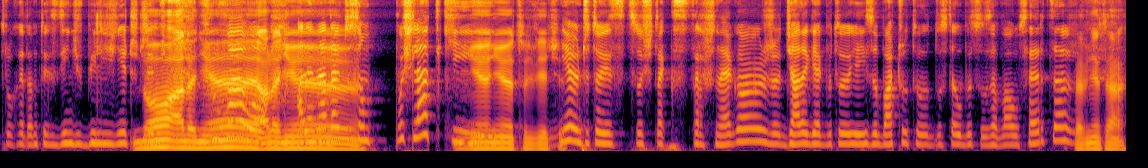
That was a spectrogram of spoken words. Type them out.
trochę tam tych zdjęć w bieliźnie czy czymś No, ale nie, fruwało, ale nie. ale nadal to są pośladki. Nie, nie, coś wiecie. Nie wiem, czy to jest coś tak strasznego, że dziadek jakby to jej zobaczył, to dostałby co zawału serca, że Pewnie tak,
